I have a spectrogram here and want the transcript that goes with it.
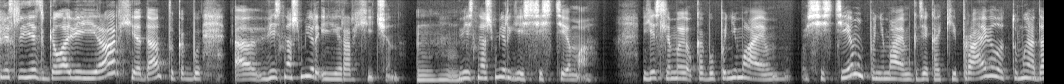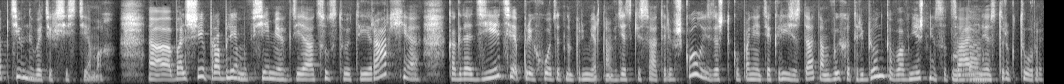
если есть в голове иерархия, да, то как бы а, весь наш мир иерархичен. Угу. Весь наш мир есть система. Если мы как бы понимаем систему, понимаем, где какие правила, то мы адаптивны в этих системах. А, большие проблемы в семьях, где отсутствует иерархия, когда дети приходят, например, там, в детский сад или в школу, есть даже такое понятие кризис, да, там выход ребенка во внешние социальные да. структуры.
